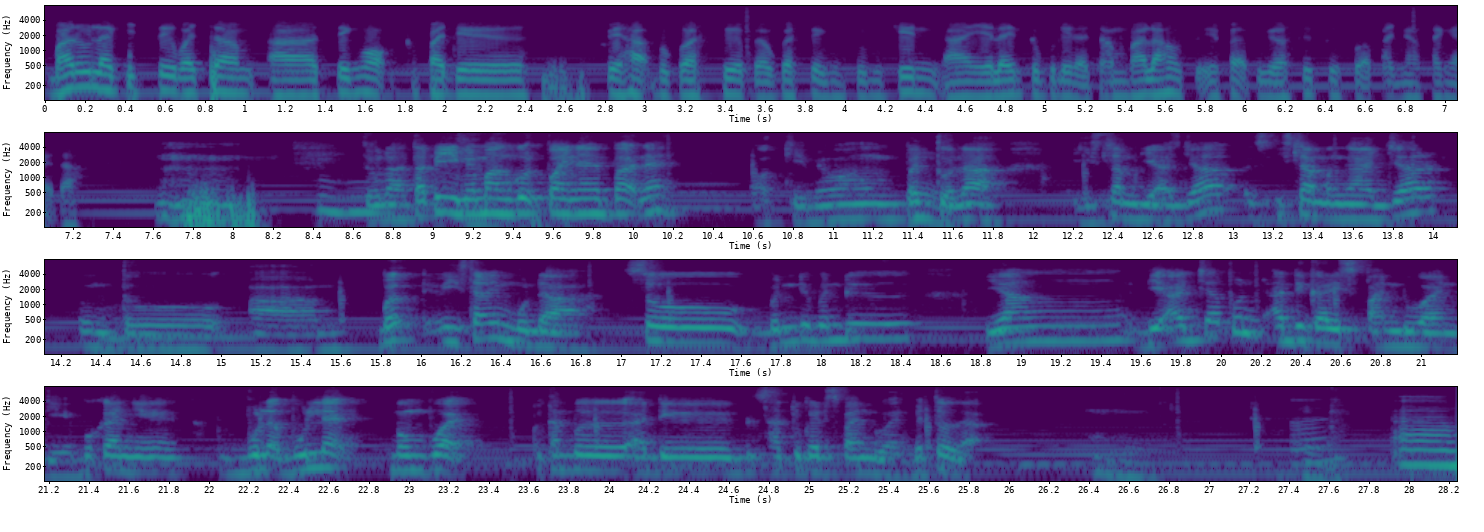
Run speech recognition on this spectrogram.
barulah kita macam uh, tengok kepada pihak berkuasa pihak berkuasa mungkin uh, yang lain tu boleh nak tambah lah untuk pihak berkuasa tu sebab panjang sangat dah Hmm. Itulah tapi memang good point eh Bat eh. Okey memang betul lah Islam diajar Islam mengajar untuk um, Islam ni mudah. So benda-benda yang diajar pun ada garis panduan dia. Bukannya bulat-bulat membuat tanpa ada satu garis panduan. Betul tak? Hmm. um,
